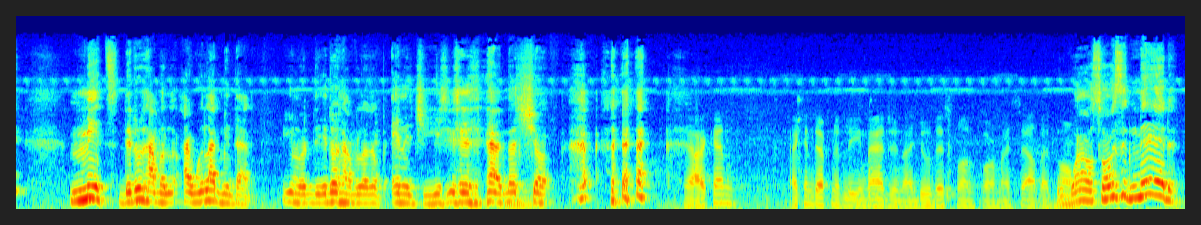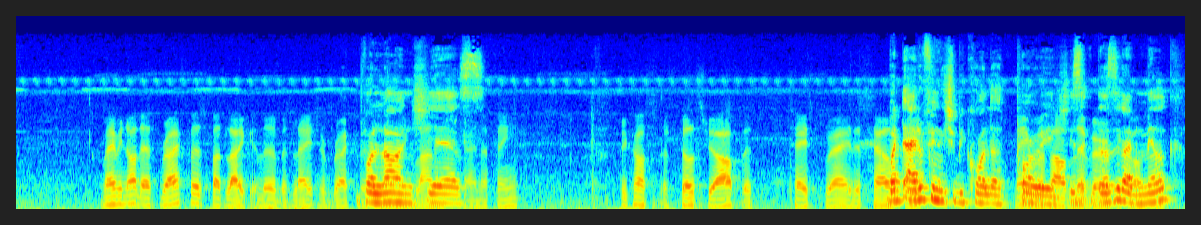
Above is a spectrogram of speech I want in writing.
meat. They don't have a. lo- I will admit that. You know, they don't have a lot of energy. I'm not mm. sure. Yeah, I can, I can definitely imagine I do this one for myself at home. wow. So how is it made? Maybe not at breakfast, but like a little bit later breakfast. For or, like, lunch, yes. kind of thing. Because it fills you up, it tastes great, it's healthy. But I don't think it should be called a porridge. without Is it, liver, does it have milk?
